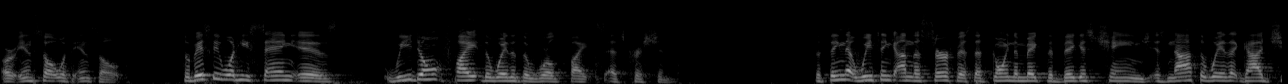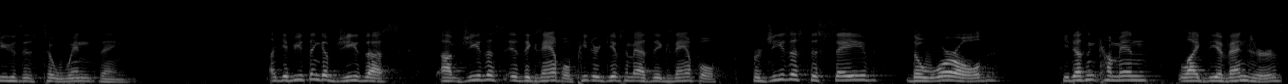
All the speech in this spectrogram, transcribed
or insult with insult. So basically, what he's saying is we don't fight the way that the world fights as Christians. The thing that we think on the surface that's going to make the biggest change is not the way that God chooses to win things. Like if you think of Jesus, um, Jesus is the example. Peter gives him as the example. For Jesus to save the world, he doesn't come in like the Avengers.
